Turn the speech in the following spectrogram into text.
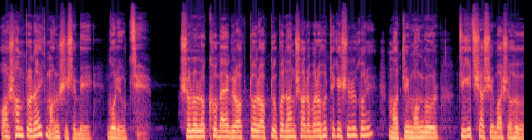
অসাম্প্রদায়িক মানুষ হিসেবে গড়ে উঠছে। ষোলো লক্ষ ব্যাগ রক্ত রক্ত উপাদান সরবরাহ থেকে শুরু করে মাতৃমঙ্গল, চিকিৎসা সেবা সহ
